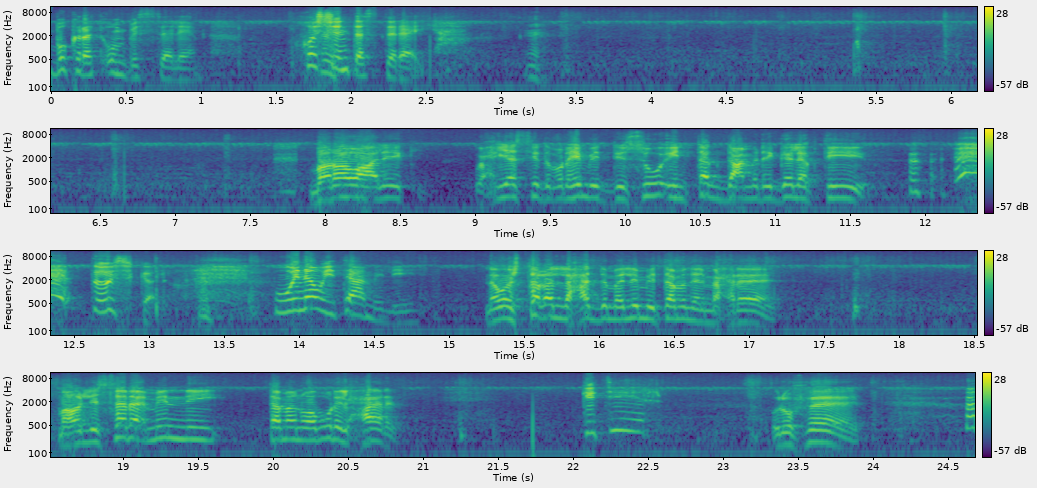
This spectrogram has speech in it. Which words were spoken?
بكرة تقوم بالسلام. خش انت استريح. براوة عليكي. وحياة سيد إبراهيم الدسوقي انت اجدع من رجالة كتير. تشكر. وناوي تعمل إيه؟ ناوي اشتغل لحد ما الم تمن المحرات ما هو اللي سرق مني تمن وابور الحرب كتير. ولوفات ده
